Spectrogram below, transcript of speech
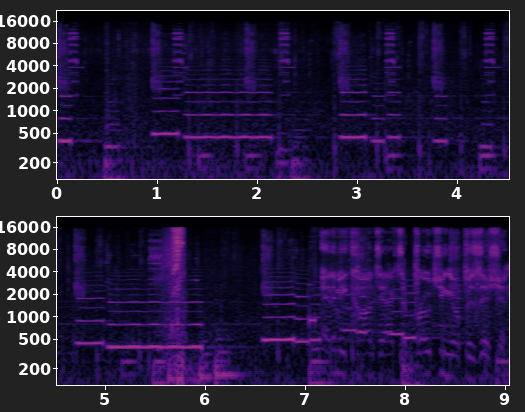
Enemy contacts approaching your position.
